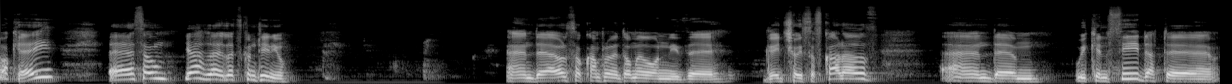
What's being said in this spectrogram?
Okay, uh, so yeah, let, us continue. And uh, I also compliment Omer on his uh, great choice of colors. And um, we can see that uh,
